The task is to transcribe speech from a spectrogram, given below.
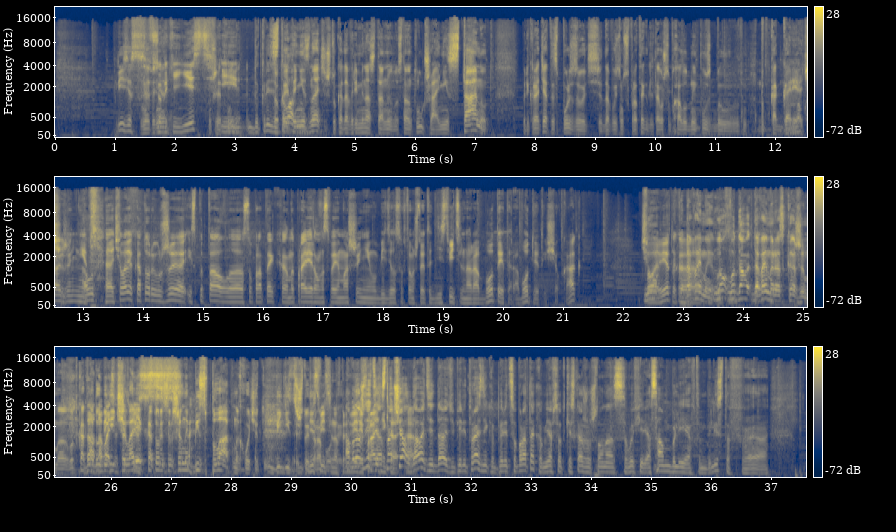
Кризис это не- все-таки есть. Слушай, это и... не- Да кризис Только это не значит, что когда времена станут, станут лучше, они станут, прекратят использовать, допустим, Супротек для того, чтобы холодный пуск был как горячий. Ну, как же нет. А вот- Э, Человек, который уже испытал э, Супротек, э, на- проверил на своей машине, убедился в том, что это действительно работает, и работает еще как. Человек... Так, а давай мы, Ну, вот, вот давай- давай мы расскажем, вот как Да, надо давайте убедить человека, с- который совершенно бесплатно хочет убедиться, что это работает. в А подождите, а праздника, сначала а- давайте, давайте перед праздником, перед Супротеком я все-таки скажу, что у нас в эфире ассамблея автомобилистов. Э,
